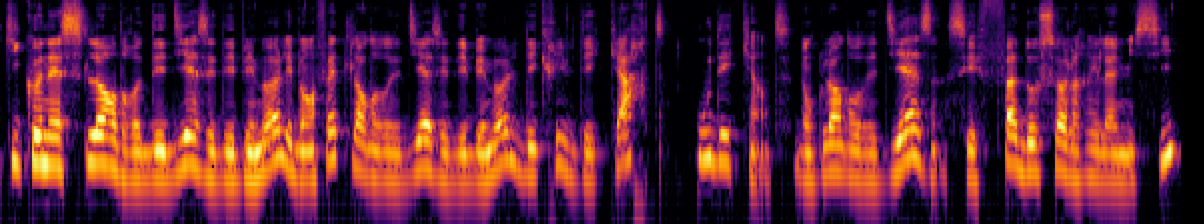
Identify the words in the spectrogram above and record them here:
qui connaissent l'ordre des dièses et des bémols, et bien en fait l'ordre des dièses et des bémols décrivent des quartes ou des quintes. Donc l'ordre des dièses, c'est Fa, Do, Sol, Ré, La, Mi, Si.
